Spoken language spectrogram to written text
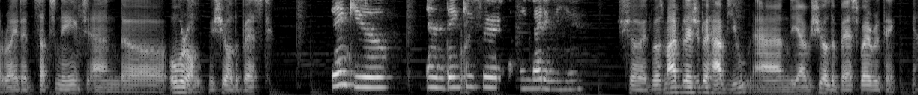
right, at such an age. And uh, overall, wish you all the best. Thank you, and thank you for inviting me here. Sure. It was my pleasure to have you, and yeah, I wish you all the best for everything. Yeah.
